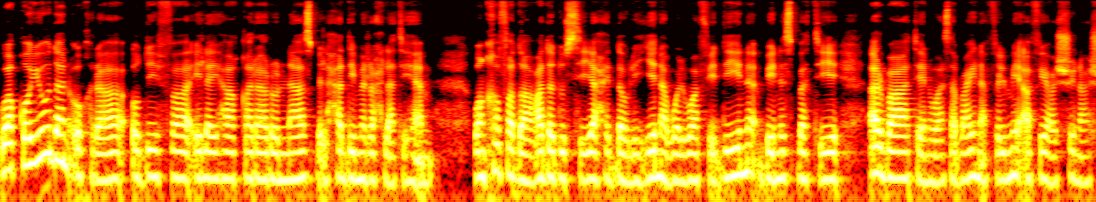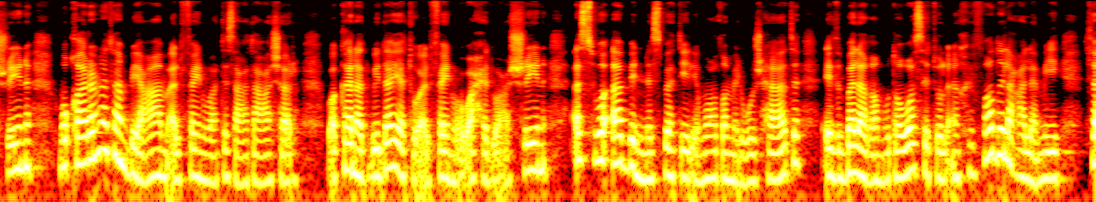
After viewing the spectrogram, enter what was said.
وقيودا أخرى أضيف إليها قرار الناس بالحد من رحلاتهم وانخفض عدد السياح الدوليين والوافدين بنسبة 74% في 2020 مقارنة بعام 2019 وكانت بداية 2021 أسوأ بالنسبة لمعظم الوجهات إذ بلغ متوسط الانخفاض العالمي 88%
